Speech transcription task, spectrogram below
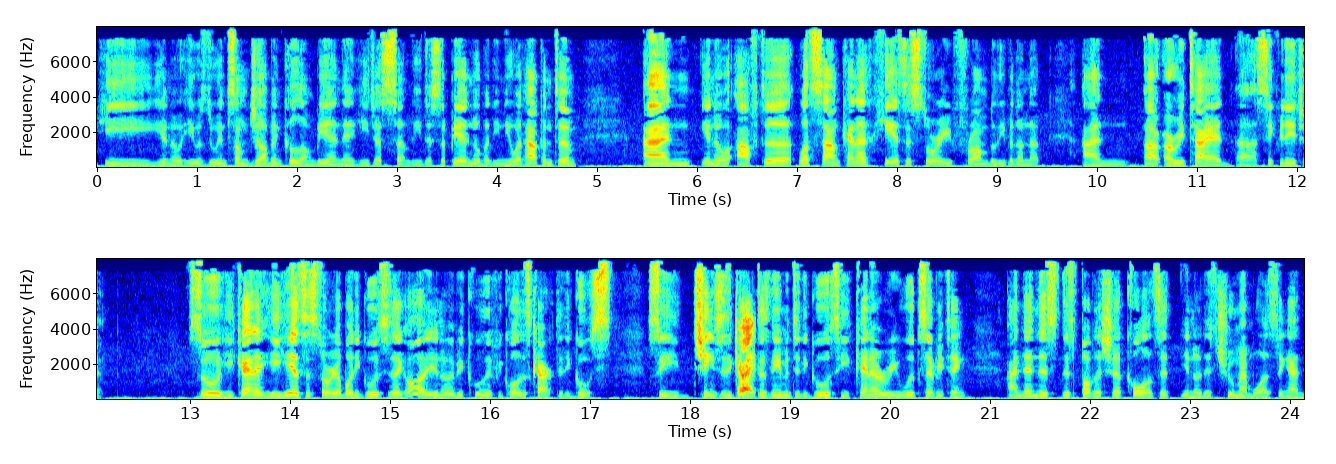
He, you know, he was doing some job in Colombia and then he just suddenly disappeared. Nobody knew what happened to him. And you know, after well, Sam kind of hears his story from, believe it or not, and a, a retired uh, secret agent. So he kind of he hears the story about the ghost. He's like, oh, you know, it'd be cool if we call this character the Ghost. So he changes the Right. character's name into the Ghost. He kind of reworks everything, and then this this publisher calls it, you know, this true memoirs thing, and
